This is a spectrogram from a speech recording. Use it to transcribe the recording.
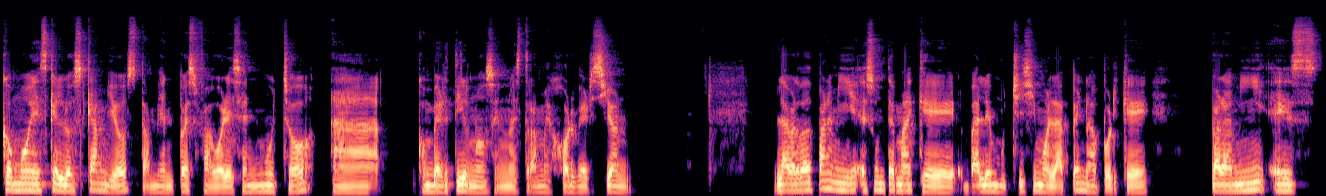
cómo es que los cambios también pues favorecen mucho a convertirnos en nuestra mejor versión. La verdad para mí es un tema que vale muchísimo la pena porque para mí es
